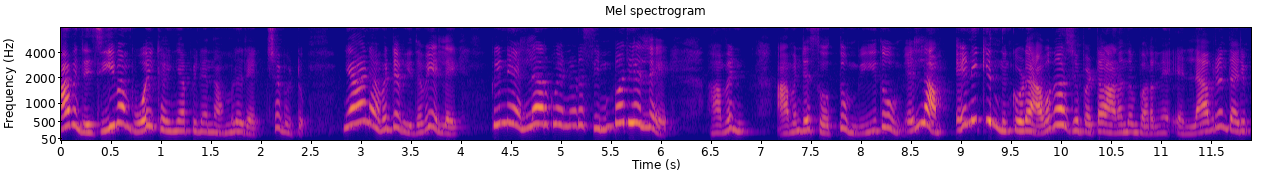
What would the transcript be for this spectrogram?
അവന്റെ ജീവൻ പോയി കഴിഞ്ഞാൽ പിന്നെ നമ്മൾ രക്ഷപ്പെട്ടു. ഞാൻ അവന്റെ വിധവയല്ലേ? പിന്നെ എല്ലാവർക്കും എന്നോട് സിമ്പതിയല്ലേ? അവൻ അവന്റെ സ്വത്തും വീതവും എല്ലാം എനിക്കും കൂടെ അവകാശപ്പെട്ടതാണെന്നും പറഞ്ഞ് എല്ലാവരും തരും.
